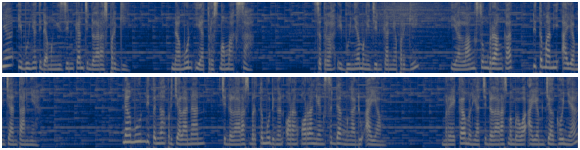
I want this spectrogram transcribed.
Awalnya ibunya tidak mengizinkan Cendelaras pergi, namun ia terus memaksa. Setelah ibunya mengizinkannya pergi, ia langsung berangkat ditemani ayam jantannya. Namun di tengah perjalanan, Cendelaras bertemu dengan orang-orang yang sedang mengadu ayam. Mereka melihat Cendelaras membawa ayam jagonya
